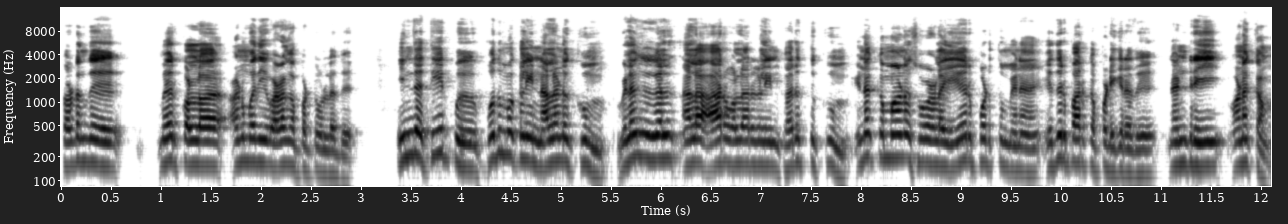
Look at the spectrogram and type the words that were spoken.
தொடர்ந்து மேற்கொள்ள அனுமதி வழங்கப்பட்டுள்ளது. இந்த தீர்ப்பு பொதுமக்களின் நலனுக்கும் விலங்குகள் நல ஆர்வலர்களின் கருத்துக்கும் இணக்கமான சூழலை ஏற்படுத்தும் என எதிர்பார்க்கப்படுகிறது. நன்றி வணக்கம்.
